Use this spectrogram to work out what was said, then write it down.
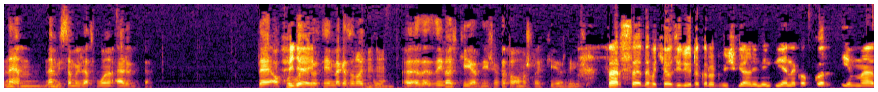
nem, nem hiszem, hogy lett volna előtte. De akkor Figyelj. hogy történt meg ez a nagy Mhm. boom? Ez, ez egy nagy kérdés, egy hatalmas nagy kérdés. Persze, de hogyha az időt akarod vizsgálni, mint ilyenek, akkor én már,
